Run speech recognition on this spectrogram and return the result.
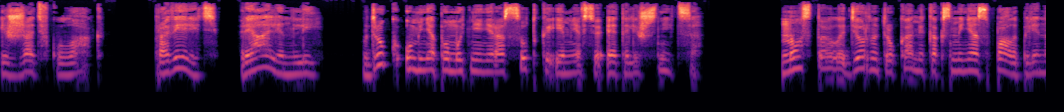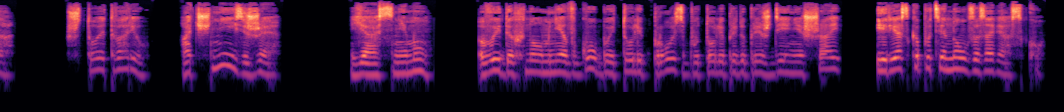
и сжать в кулак, проверить, реален ли. Вдруг у меня помутнение рассудка, и мне все это лишь снится. Но стоило дернуть руками, как с меня спала пелена. Что я творю? Очнись же! Я сниму. Выдохнул мне в губы то ли просьбу, то ли предупреждение Шай и резко потянул за завязку.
